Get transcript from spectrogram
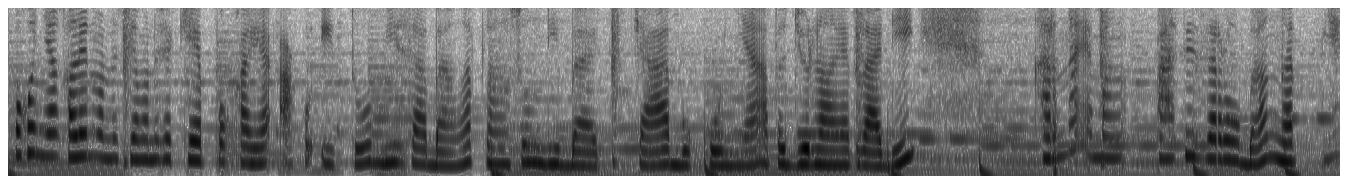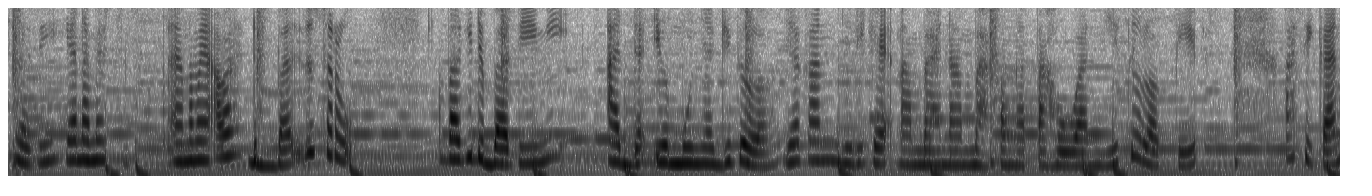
pokoknya kalian manusia-manusia kepo kayak aku itu bisa banget langsung dibaca bukunya atau jurnalnya itu tadi. Karena emang pasti seru banget ya gak sih? Yang namanya yang namanya apa? Debat itu seru. Apalagi debat ini ada ilmunya gitu loh ya kan? Jadi kayak nambah-nambah pengetahuan gitu loh pips asik kan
